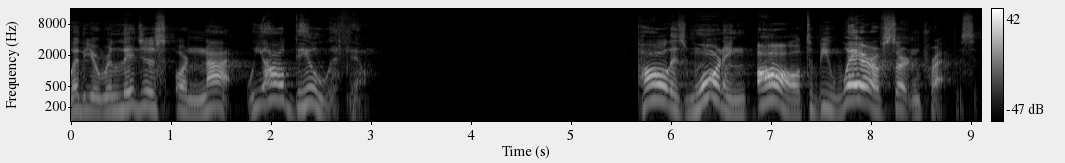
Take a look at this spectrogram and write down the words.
whether you're religious or not, we all deal with them. Paul is warning all to beware of certain practices.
